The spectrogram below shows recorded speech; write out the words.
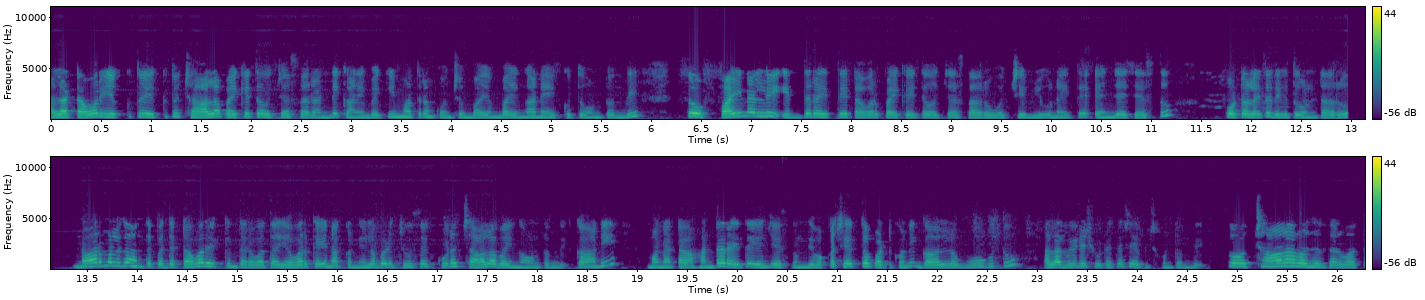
అలా టవర్ ఎక్కుతూ ఎక్కుతూ చాలా పైకైతే వచ్చేస్తారండి. కానీ బెక్కి మాత్రం కొంచెం భయం భయంగానే ఎక్కుతూ ఉంటుంది. సో ఫైనల్లీ ఇద్దరైతే టవర్ పైకి అయితే వచ్చేస్తారు. వచ్చి వ్యూని అయితే ఎంజాయ్ చేస్తూ ఫోటోలు అయితే దిగుతూ ఉంటారు. నార్మల్గా అంత పెద్ద టవర్ ఎక్కిన తర్వాత ఎవరికైనా అక్కడ నిలబడి చూసే కూడా చాలా భయంగా ఉంటుంది. కానీ మన ట హంటర్ అయితే ఏం చేస్తుంది? ఒక చేత్తో పట్టుకొని గాల్లో ఊగుతూ అలా వీడియో షూట్ అయితే చేపించుకుంటుంది. సో చాలా రోజుల తర్వాత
